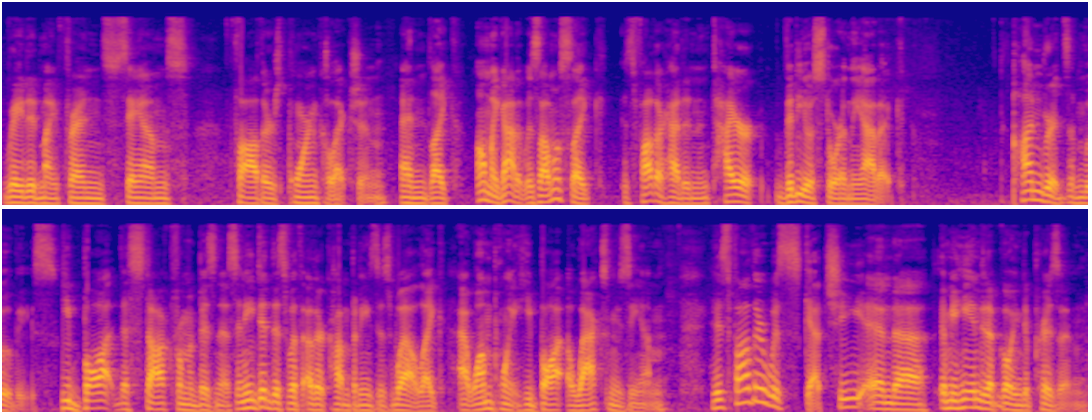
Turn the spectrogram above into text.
raided my friend Sam's father's porn collection. And, like, oh my God, it was almost like his father had an entire video store in the attic hundreds of movies. He bought the stock from a business, and he did this with other companies as well. Like at one point, he bought a wax museum. His father was sketchy, and uh, I mean, he ended up going to prison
